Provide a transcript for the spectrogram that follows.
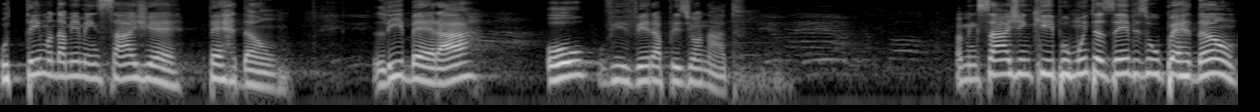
O tema da minha mensagem é perdão, liberar ou viver aprisionado. A mensagem que, por muitas vezes, o perdão,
